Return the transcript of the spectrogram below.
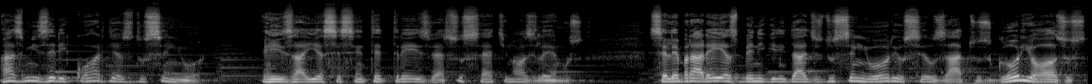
as misericórdias do Senhor. Em Isaías 63, verso 7, nós lemos: Celebrarei as benignidades do Senhor e os seus atos gloriosos,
